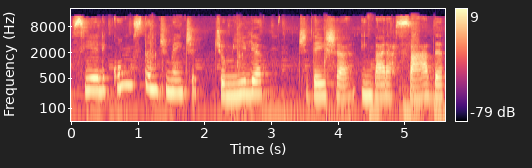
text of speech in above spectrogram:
se ele constantemente te humilha, te deixa embaraçada.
